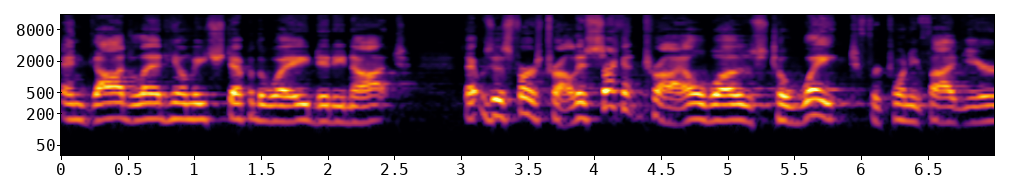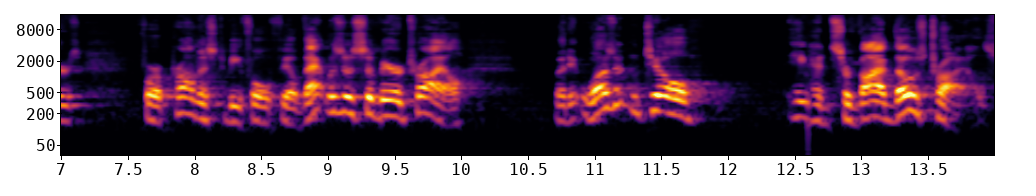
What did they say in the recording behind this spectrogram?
and God led him each step of the way, did he not? That was his first trial. His second trial was to wait for 25 years for a promise to be fulfilled. That was a severe trial, but it wasn't until he had survived those trials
